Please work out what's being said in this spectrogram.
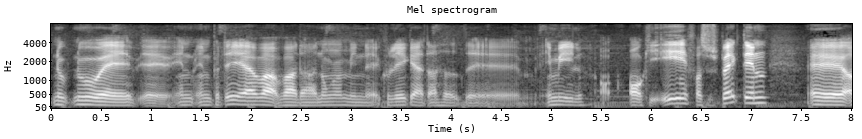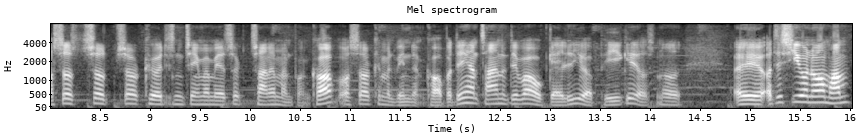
nu, nu øh, øh, inde, inde på DR var, var der nogle af mine øh, kollegaer, der hed øh, Emil Orki E fra Suspekt inde, øh, og så, så, så kører de sådan et tema med, at så tegner man på en kop, og så kan man vinde den kop. Og det han tegnede, det var jo galge og pikke og sådan noget. Øh, og det siger jo noget om ham.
